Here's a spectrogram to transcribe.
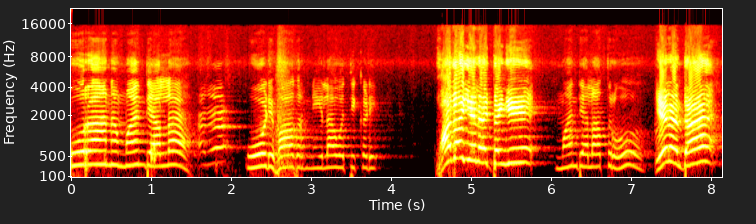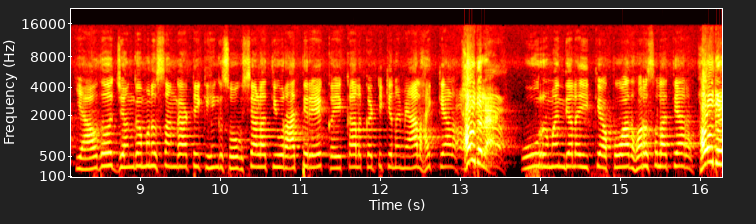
ಊರಾನ ಮಂದಿ ಎಲ್ಲ ಓಡಿ ಹೋದ್ರ ನೀಲಾವತಿ ಕಡೆ. ಹೋದಾಗ ಏನಾಯ್ತು ತಂಗಿ? ಮಂದಿ ಎಲ್ಲಾತ್ರು ಏನಂತ? ಯಾವ್ದೋ ಜಂಗಮನ ಸಂಗಾಟಿಗೆ ಹಿಂಗ ಸೋಗ್ಸ್ಯಾಳತಿ ಇವ್ರ ಆತಿರೆ ಕೈ ಕಾಲ ಕಟ್ಟಿಕಿನ ಮ್ಯಾಲ ಹಾಕ್ಯಾಳ. ಹೌದಲ್ಲ? ಊರ ಮಂದಿ ಎಲ್ಲ ಈಕೆ ಅಪವಾದ ಹೊರಸಲತ್ಯಾರ. ಹೌದು.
